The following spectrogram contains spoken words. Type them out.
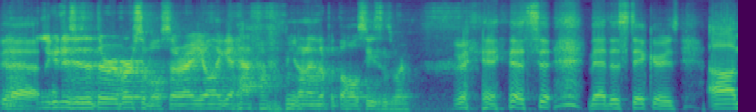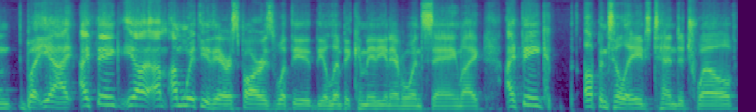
Uh, yeah. the good news is that they're reversible, so right, you only get half of them. You don't end up with the whole season's worth. That's man, those stickers. Um, but yeah, I, I think yeah, I'm, I'm with you there as far as what the the Olympic Committee and everyone's saying. Like, I think up until age 10 to 12,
